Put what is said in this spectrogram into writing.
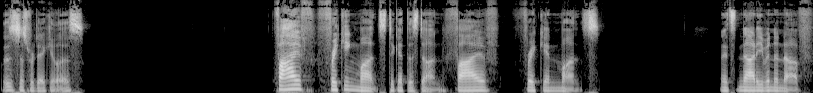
This is just ridiculous. Five freaking months to get this done. Five freaking months. And it's not even enough.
